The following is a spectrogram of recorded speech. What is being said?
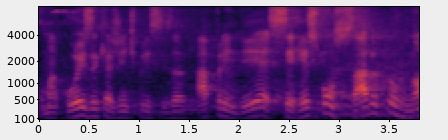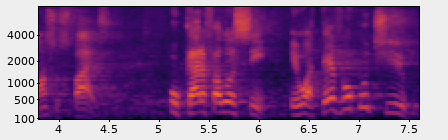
uma coisa que a gente precisa aprender é ser responsável por nossos pais. O cara falou assim: Eu até vou contigo,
